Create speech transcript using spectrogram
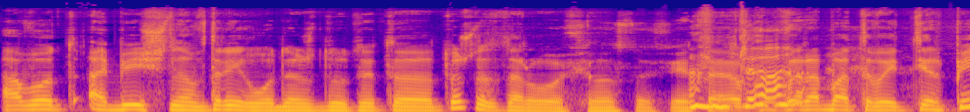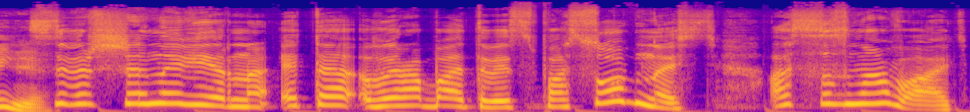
А вот обещанно в три года ждут, это тоже здоровая философия? Это да. вырабатывает терпение? Совершенно верно. Это вырабатывает способность осознавать,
